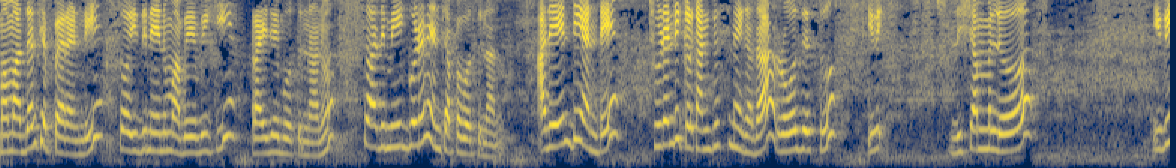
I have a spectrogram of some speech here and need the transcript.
మా మదర్ చెప్పారండి. సో ఇది నేను మా బేబీకి ట్రై చేయబోతున్నాను. సో అది మీకు కూడా నేను చెప్పబోతున్నాను. అదేంటి అంటే చూడండి ఇక్కడ కనిపిస్తున్నాయి కదా రోజెస్ ఇవి లిషమ్మలు. ఇవి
